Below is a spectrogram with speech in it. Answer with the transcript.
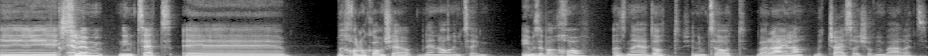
אה. אלם נמצאת אה, בכל מקום שהבני נוער נמצאים. אם זה ברחוב, אז ניידות שנמצאות בלילה ב-19 יישובים בארץ.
